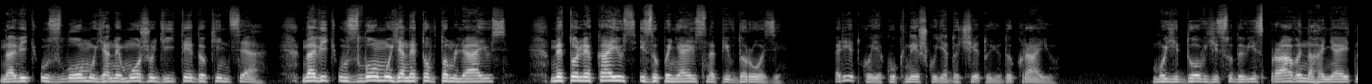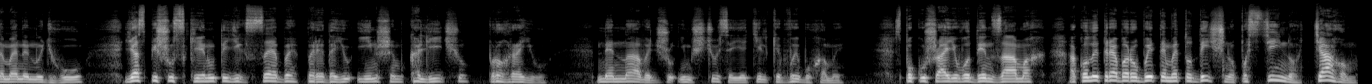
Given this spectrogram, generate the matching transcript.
Навіть у злому я не можу дійти до кінця. Навіть у злому я не то втомляюсь, не то лякаюсь і зупиняюсь на півдорозі. Рідко яку книжку я дочитую до краю. Мої довгі судові справи наганяють на мене нудьгу. Я спішу скинути їх з себе, передаю іншим, калічу, програю. Ненавиджу і мщуся я тільки вибухами. Спокушаю в один замах, а коли треба робити методично, постійно, тягом,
